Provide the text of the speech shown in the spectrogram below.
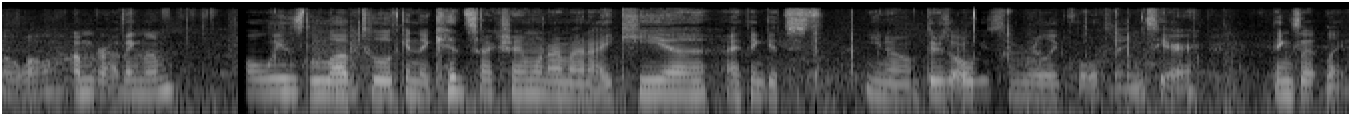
Oh well, I'm grabbing them. Always love to look in the kids section when I'm at IKEA. I think it's, you know, there's always some really cool things here. Things that like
